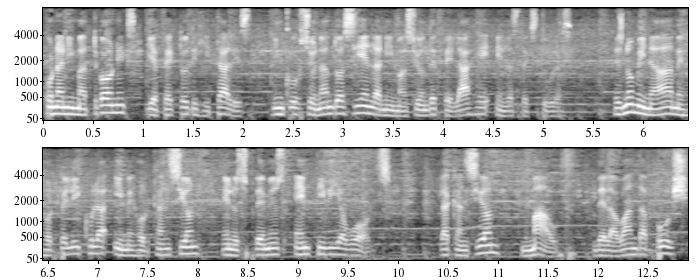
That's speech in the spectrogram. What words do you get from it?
con animatronics y efectos digitales, incursionando así en la animación de pelaje en las texturas. Es nominada a Mejor Película y Mejor Canción en los premios MTV Awards. La canción Mouth de la banda Bush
